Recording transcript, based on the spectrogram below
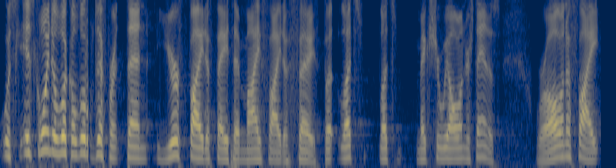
was, is going to look a little different than your fight of faith and my fight of faith. But let's, let's make sure we all understand this. We're all in a fight,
